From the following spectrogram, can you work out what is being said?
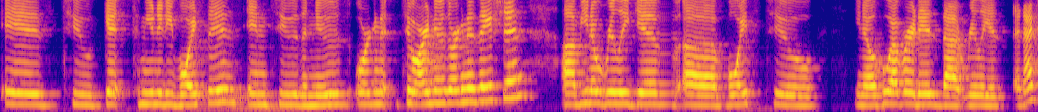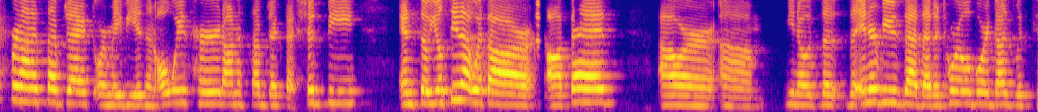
is to get community voices into the news organ to our news organization. Um, you know, really give a voice to you know whoever it is that really is an expert on a subject or maybe isn't always heard on a subject that should be. And so you'll see that with our op-eds, our um, you know the the interviews that the editorial board does with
